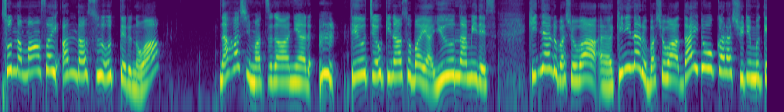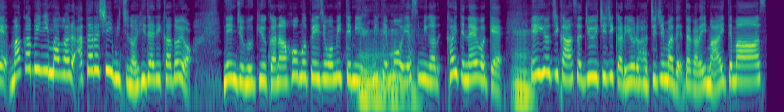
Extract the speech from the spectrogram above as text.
そんなマーサイアンダース売ってるのは那覇市松川にある手打ち沖縄そば屋ゆうなみです。気になる場所は、えー気になる場所は大道から首里向け、真壁に曲がる新しい道の左角よ。年中無休かな、ホームページも見てみ、見ても休みが書いてないわけ。営業時間朝11時から夜8時まで、だから今空いてます。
